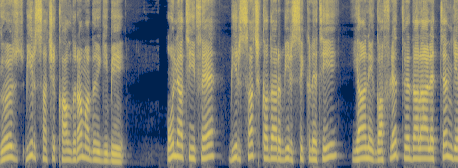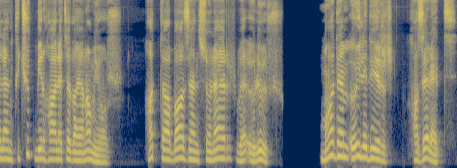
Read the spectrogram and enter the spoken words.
göz bir saçı kaldıramadığı gibi O latife bir saç kadar bir sikleti yani gaflet ve dalaletten gelen küçük bir halete dayanamıyor. Hatta bazen söner ve ölür. Madem öyledir, hazer et.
